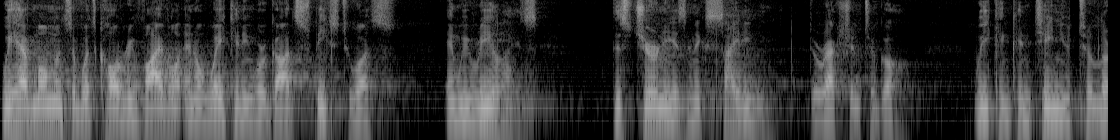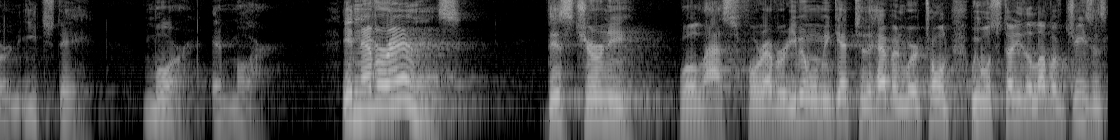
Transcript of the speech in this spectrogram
We have moments of what's called revival and awakening where God speaks to us and we realize this journey is an exciting direction to go we can continue to learn each day more and more. It never ends. This journey will last forever. Even when we get to heaven, we're told we will study the love of Jesus.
